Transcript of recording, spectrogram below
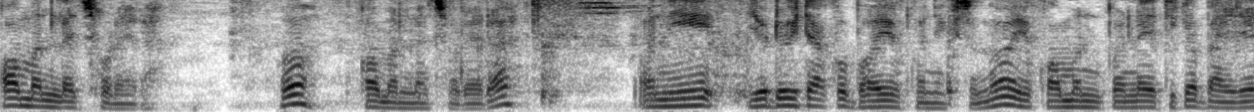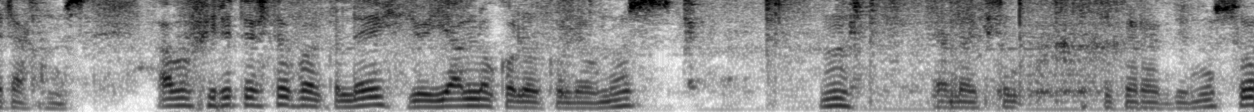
कमनलाई छोडेर। हो कमनलाई छोडेर। अनि यो दुइटाको भयो कनेक्सन हो। यो कमन पोइन्टलाई यतिकै बाहिरै राख्नुहोस्। अब फेरि त्यस्तै प्रकारले यो यल्लो कलरको ल्याउनुहोस्। यसलाई एकछिन यतिकै राखिदिनुहोस् हो।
